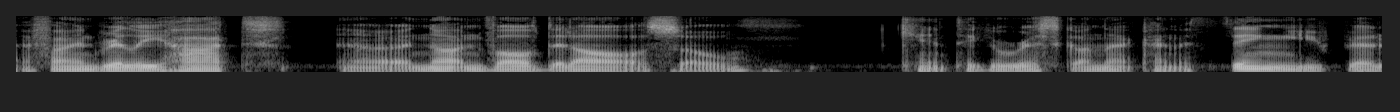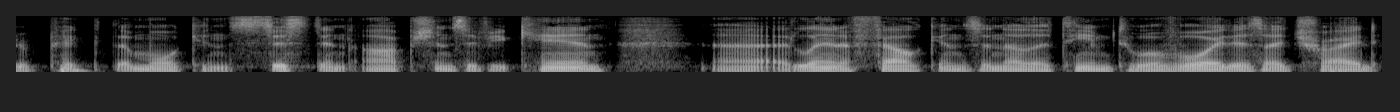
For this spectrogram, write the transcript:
I find, really hot, uh, not involved at all. So can't take a risk on that kind of thing. You better pick the more consistent options if you can. Uh, Atlanta Falcons, another team to avoid, as I tried,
